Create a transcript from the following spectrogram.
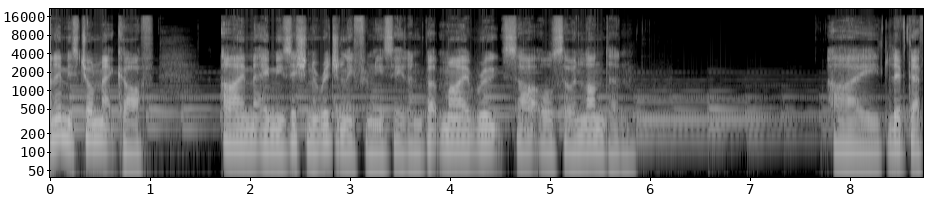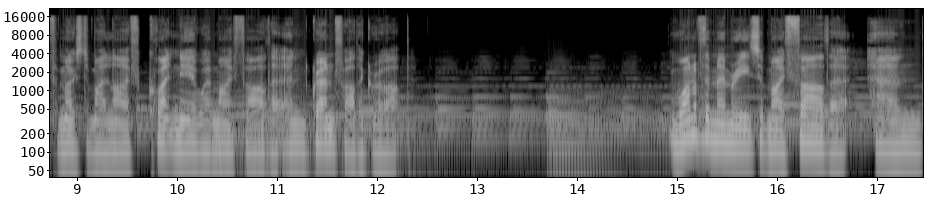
name is John Metcalfe. I'm a musician originally from New Zealand, but my roots are also in London. I lived there for most of my life, quite near where my father and grandfather grew up. One of the memories of my father, and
